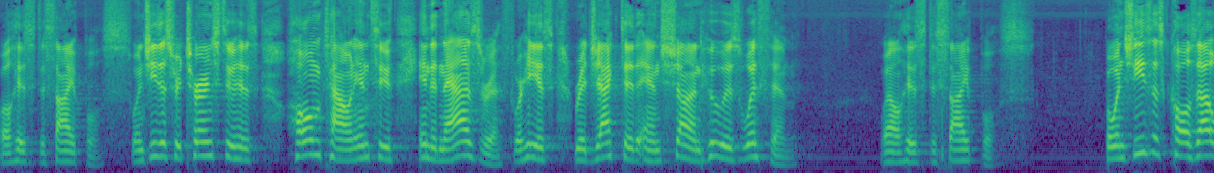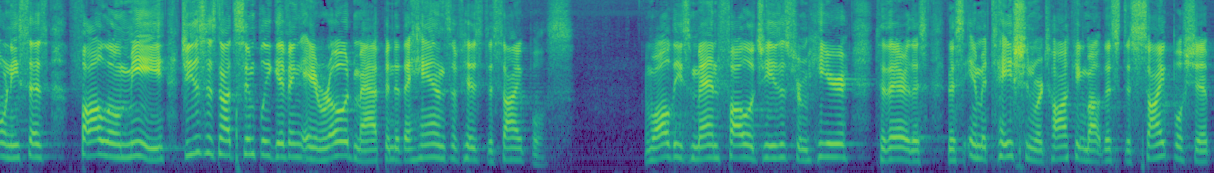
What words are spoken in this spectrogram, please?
Well, his disciples. When Jesus returns to his hometown, into, into Nazareth, where he is rejected and shunned, who is with him? Well, his disciples. But when Jesus calls out, when he says, Follow me, Jesus is not simply giving a roadmap into the hands of his disciples. And while these men follow Jesus from here to there, this, this imitation we're talking about, this discipleship,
